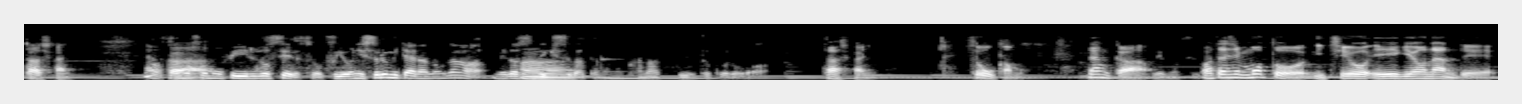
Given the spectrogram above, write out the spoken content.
確かに。まあ、なんかそもそもフィールドセールスを不要にするみたいなのが目指すべき姿なのかなっていうところは確かに。そうかも。なんかね。私、元一応営業なんで、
